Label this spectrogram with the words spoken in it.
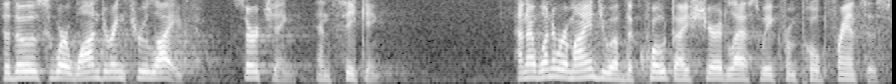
to those who are wandering through life, searching and seeking. And I want to remind you of the quote I shared last week from Pope Francis.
